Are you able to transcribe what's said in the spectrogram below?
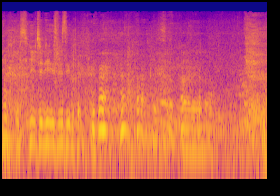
you did use his That's so funny.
